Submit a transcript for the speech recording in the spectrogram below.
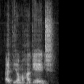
at the Omaha gauge.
